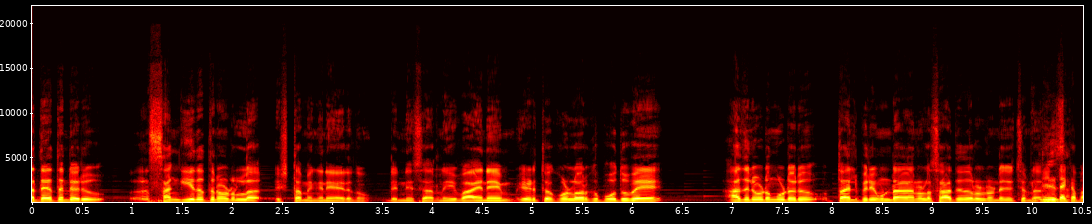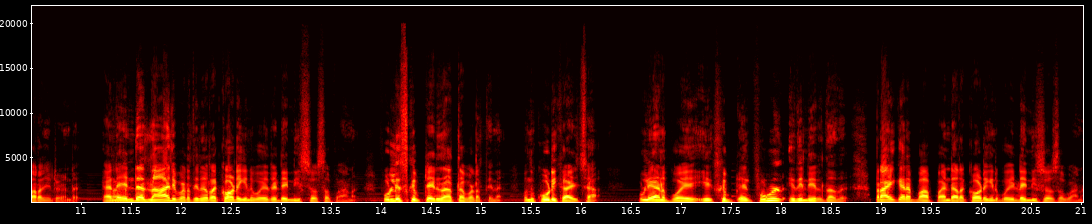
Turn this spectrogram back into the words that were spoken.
അദ്ദേഹത്തിന്റെ ഒരു സംഗീതത്തിനോടുള്ള ഇഷ്ടം എങ്ങനെയായിരുന്നു? ഡെന്നി സാറിന് ഈ വായനയും എഴുത്തൊക്കെ ഉള്ളവർക്ക് പൊതുവേ അതിലോടും കൂടെ ഒരു താല്പര്യം ഉണ്ടാകാനുള്ള സാധ്യതകളുണ്ടെന്ന് ചോദിച്ചിട്ടുണ്ട്. എന്തൊക്കെ പറഞ്ഞിട്ടുണ്ട്? കാരണം എന്റെ നാല് പടത്തിന് റെക്കോർഡിങ്ങിന് പോയത് ഡെന്നിസ് ജോസഫാണ്. പുള്ളി സ്ക്രിപ്റ്റ് എഴുതാത്ത പടത്തിന്. ഒന്ന് കൂടിക്കാഴ്ച. പുള്ളിയാണ് പോയി. ഈ സ്ക്രിപ്റ്റ് ഫുൾ ഇതിന്റെ ഇരുന്നത്. പ്രായക്കര പാപ്പാന്റെ റെക്കോർഡിങ്ങിന് പോയി ഡെന്നിസ് ജോസഫാണ്.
